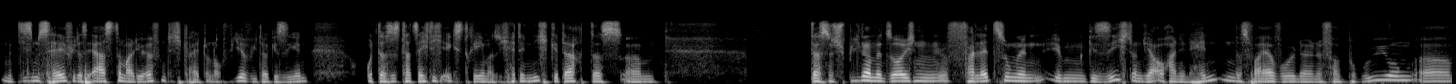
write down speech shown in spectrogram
mit diesem Selfie das erste Mal die Öffentlichkeit und auch wir wieder gesehen. Und das ist tatsächlich extrem. Also ich hätte nicht gedacht, dass, ähm, dass ein Spieler mit solchen Verletzungen im Gesicht und ja auch an den Händen, das war ja wohl eine, Verbrühung, äh,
